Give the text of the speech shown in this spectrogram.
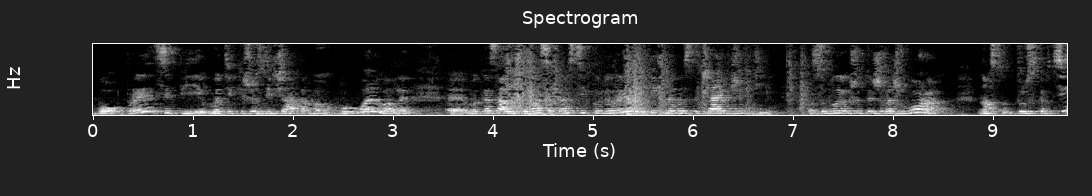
Бо в принципі, ми тільки що з дівчатами обговорювали. е, Ми казали, що у вас якраз ті кольори, яких не вистачає в житті. Особливо, якщо ти живеш в горах. У нас тут трускавці,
